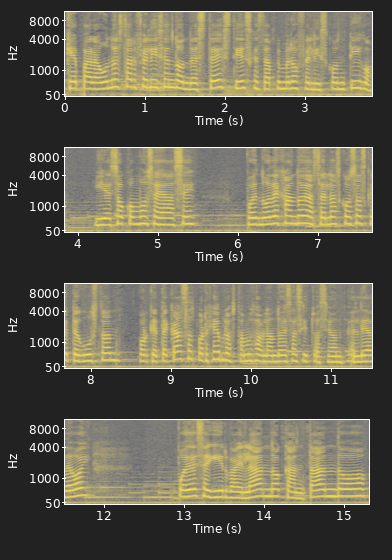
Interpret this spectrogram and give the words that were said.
que para uno estar feliz en donde estés, tienes que estar primero feliz contigo. ¿Y eso cómo se hace? Pues no dejando de hacer las cosas que te gustan porque te casas, por ejemplo, estamos hablando de esa situación el día de hoy. Puedes seguir bailando, cantando,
